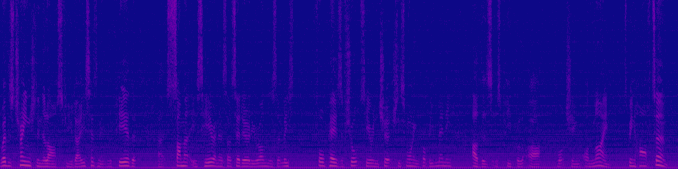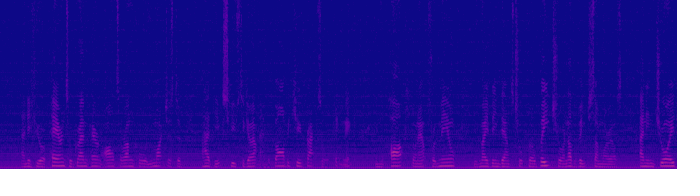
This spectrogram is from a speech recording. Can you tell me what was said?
The weather's changed in the last few days, hasn't it? It would appear that uh, summer is here, and as I said earlier on, there's at least four pairs of shorts here in church this morning, probably many others as people are watching online. It's been half term, and if you're a parent or grandparent, aunt or uncle, you might just have had the excuse to go out and have a barbecue perhaps or a picnic in the park, gone out for a meal, you may have been down to Chalkwell Beach or another beach somewhere else and enjoyed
